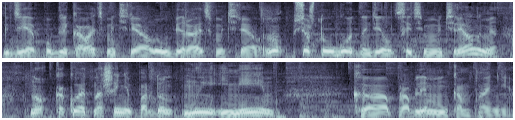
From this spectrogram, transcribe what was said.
где публиковать материалы, убирать материалы. Ну, все что угодно делать с этими материалами. Но какое отношение, пардон, мы имеем к проблемам компании.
